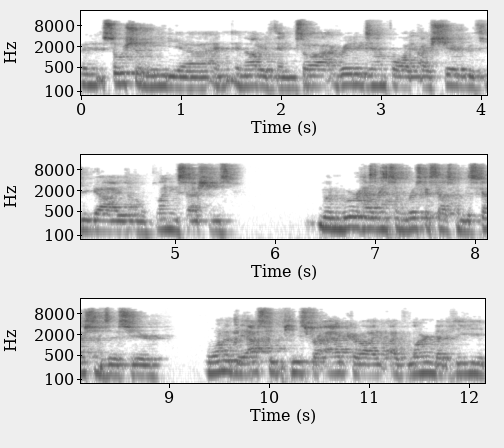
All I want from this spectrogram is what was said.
uh, social media and, and other things. So a great example I, I shared with you guys on the planning sessions when we were having some risk assessment discussions this year, one of the SVPs for AGCO, I, have learned that he,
